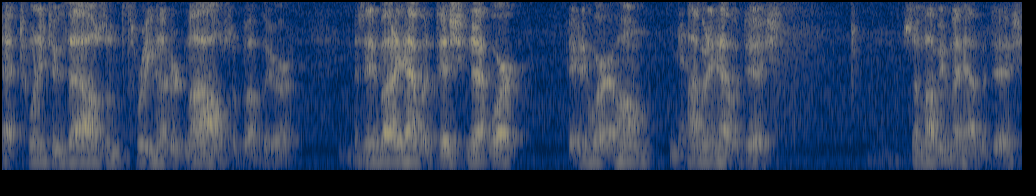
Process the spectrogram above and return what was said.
at 22,300 miles above the Earth. Does anybody have a dish network anywhere at home? Yes. How many have a dish? Some of you may have a dish.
